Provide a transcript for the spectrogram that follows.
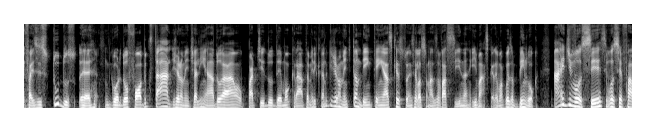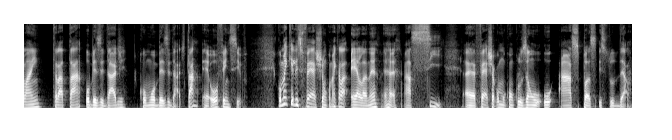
faz estudos é, gordofóbicos está geralmente alinhado ao Partido Democrata Americano, que geralmente também tem as questões relacionadas à vacina e máscara. É uma coisa bem louca. Ai de você se você falar em tratar obesidade como obesidade, tá? É ofensivo. Como é que eles fecham? Como é que ela, ela né, a Si, é, fecha como conclusão o, o aspas estudo dela?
